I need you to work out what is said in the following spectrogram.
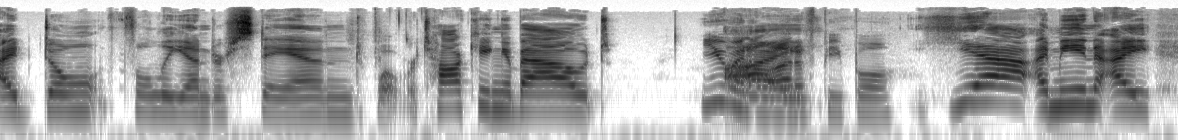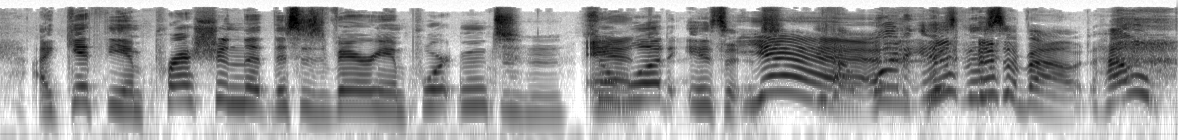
I don't fully understand what we're talking about. You and a lot of people. Yeah, I mean, I I get the impression that this is very important. Mm-hmm. So And- what is it? Yeah. what is this about? Help.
